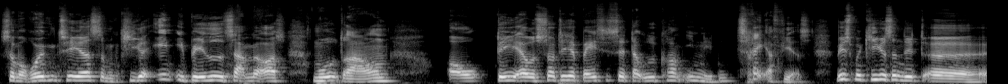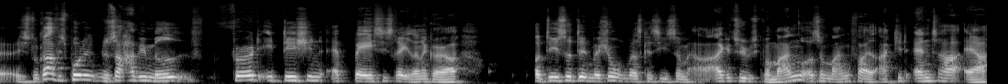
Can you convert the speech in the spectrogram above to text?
som er ryggen til os, som kigger ind i billedet sammen med os mod dragen. Og det er jo så det her basissæt, der udkom i 1983. Hvis man kigger sådan lidt øh, historiografisk på det, så har vi med third edition af basisreglerne at gøre. Og det er så den version, hvad skal jeg sige, som er arketypisk for mange, og som mange fejlagtigt antager er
